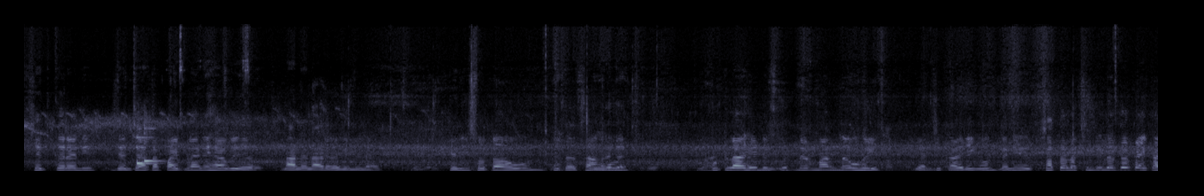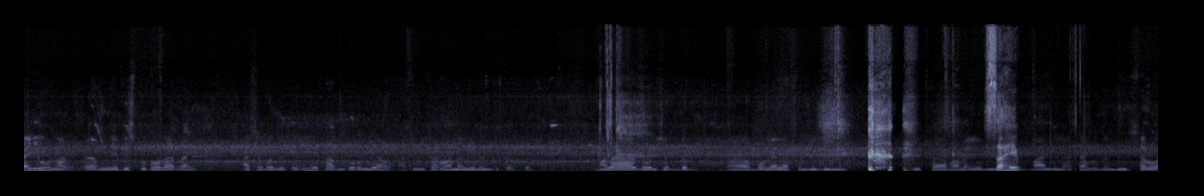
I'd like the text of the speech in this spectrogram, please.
शेतकऱ्यांनी ज्यांच्या आता पाईपलाईन ह्या वि- नाल्याला आडव्या गेलेल्या आहेत त्यांनी स्वतःहून तिथं सांगून कुठलाही डिस्प्यूट निर्माण न होईल याची काळजी घेऊन त्यांनी स्वतः लक्ष दिलं तर काही काळजी होणार म्हणजे डिस्प्यूट होणार नाही. अशा पद्धतीने हे काम करून घ्यावं अशी मी सर्वांना विनंती करतो. मला दोन शब्द अं, बोलायला संधी दिली. इथं मला साहेब. मान दिला. त्याबद्दल मी सर्व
